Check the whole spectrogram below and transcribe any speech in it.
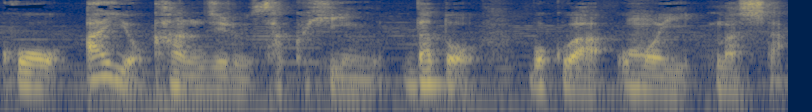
こう、愛を感じる作品だと僕は思いました。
